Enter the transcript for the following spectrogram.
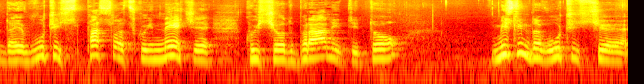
da je Vučić spaslac koji neće, koji će odbraniti to. Mislim da Vučić će, e,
